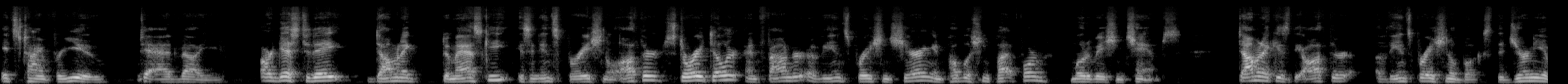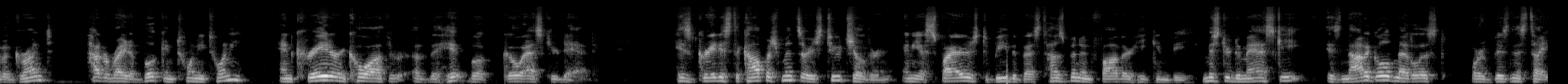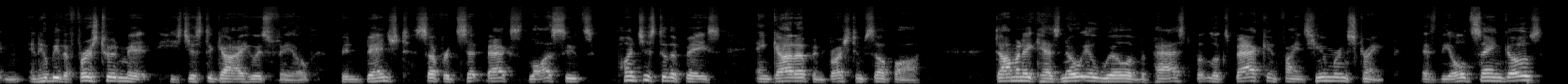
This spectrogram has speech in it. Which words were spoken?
it's time for you to add value. Our guest today, Dominic Domanski, is an inspirational author, storyteller, and founder of the inspiration sharing and publishing platform, Motivation Champs. Dominic is the author of the inspirational books, The Journey of a Grunt, How to Write a Book in 2020, and creator and co author of the hit book, Go Ask Your Dad. His greatest accomplishments are his two children, and he aspires to be the best husband and father he can be. Mr. Domanski is not a gold medalist or a business titan, and he'll be the first to admit he's just a guy who has failed, been benched, suffered setbacks, lawsuits, punches to the face, and got up and brushed himself off. Dominic has no ill will of the past, but looks back and finds humor and strength. As the old saying goes,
